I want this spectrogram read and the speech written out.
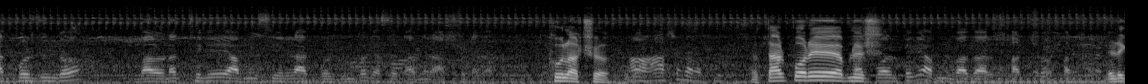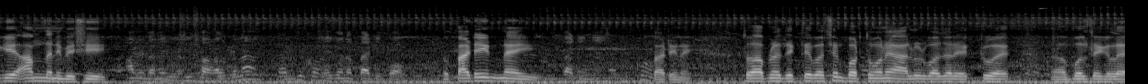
আগ পর্যন্ত বারোটার থেকে আপনি সেল আগ পর্যন্ত গেছে আপনার আটশো টাকা। ফুল আটশো? হ্যাঁ আটশো টাকা তারপরে আপনার পর থেকে আপনার বাজার সাতশো এটা কি আমদানি বেশি? আমদানি বেশি সকালবেলা এই জন্য প্যাটি কম। পার্টি নাই। প্যাটি নেই। পার্টি নাই। তো আপনারা দেখতে পাচ্ছেন বর্তমানে আলুর বাজারে একটু বলতে গেলে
